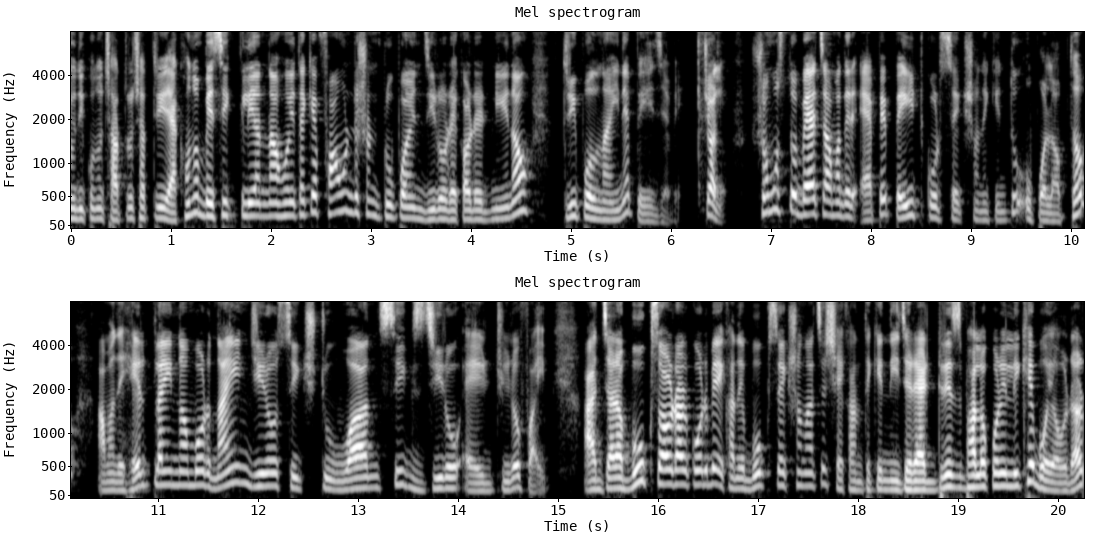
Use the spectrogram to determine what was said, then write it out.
যদি কোনো ছাত্রছাত্রীর এখনও বেসিক ক্লিয়ার না হয়ে থাকে foundation two point zero recorded নিয়ে নাও ট্রিপল নাইনে পেয়ে যাবে। চলো, সমস্ত ব্যাচ আমাদের অ্যাপে পেইড কোর্স সেকশনে কিন্তু উপলব্ধ। আমাদের helpline number nine zero six two one six zero eight zero five আর যারা বুকস অর্ডার করবে, এখানে বুক সেকশন আছে, সেখান থেকে নিজের অ্যাড্রেস ভালো করে লিখে বই অর্ডার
